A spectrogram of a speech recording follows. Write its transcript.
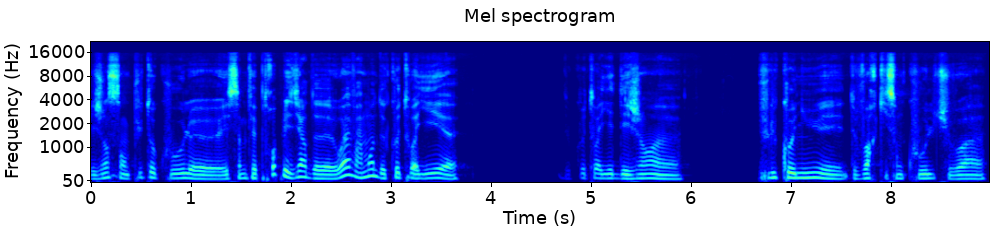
les gens sont plutôt cool. et ça me fait trop plaisir de, ouais, vraiment de côtoyer, de côtoyer des gens plus connus et de voir qu'ils sont cool. Tu vois,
